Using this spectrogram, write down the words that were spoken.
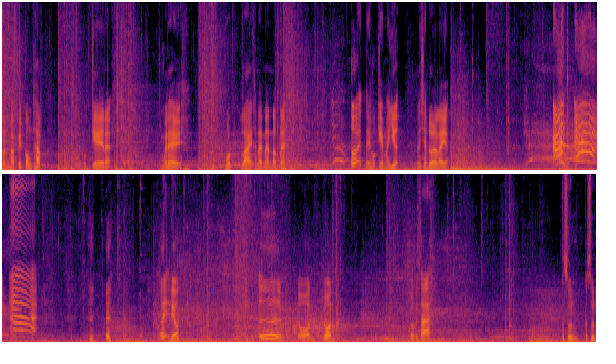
มันมาเป็นกองทัพพวกแกน่ะไม่ได้โหดร้ายขนาดนั้นหรอกนะ เออแต่พวกแกมาเยอะแล้วฉันโดนอะไรอะเอ้ยเดี๋ยวเออโดนโดนโดนไปซะกระสุนกระสุน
